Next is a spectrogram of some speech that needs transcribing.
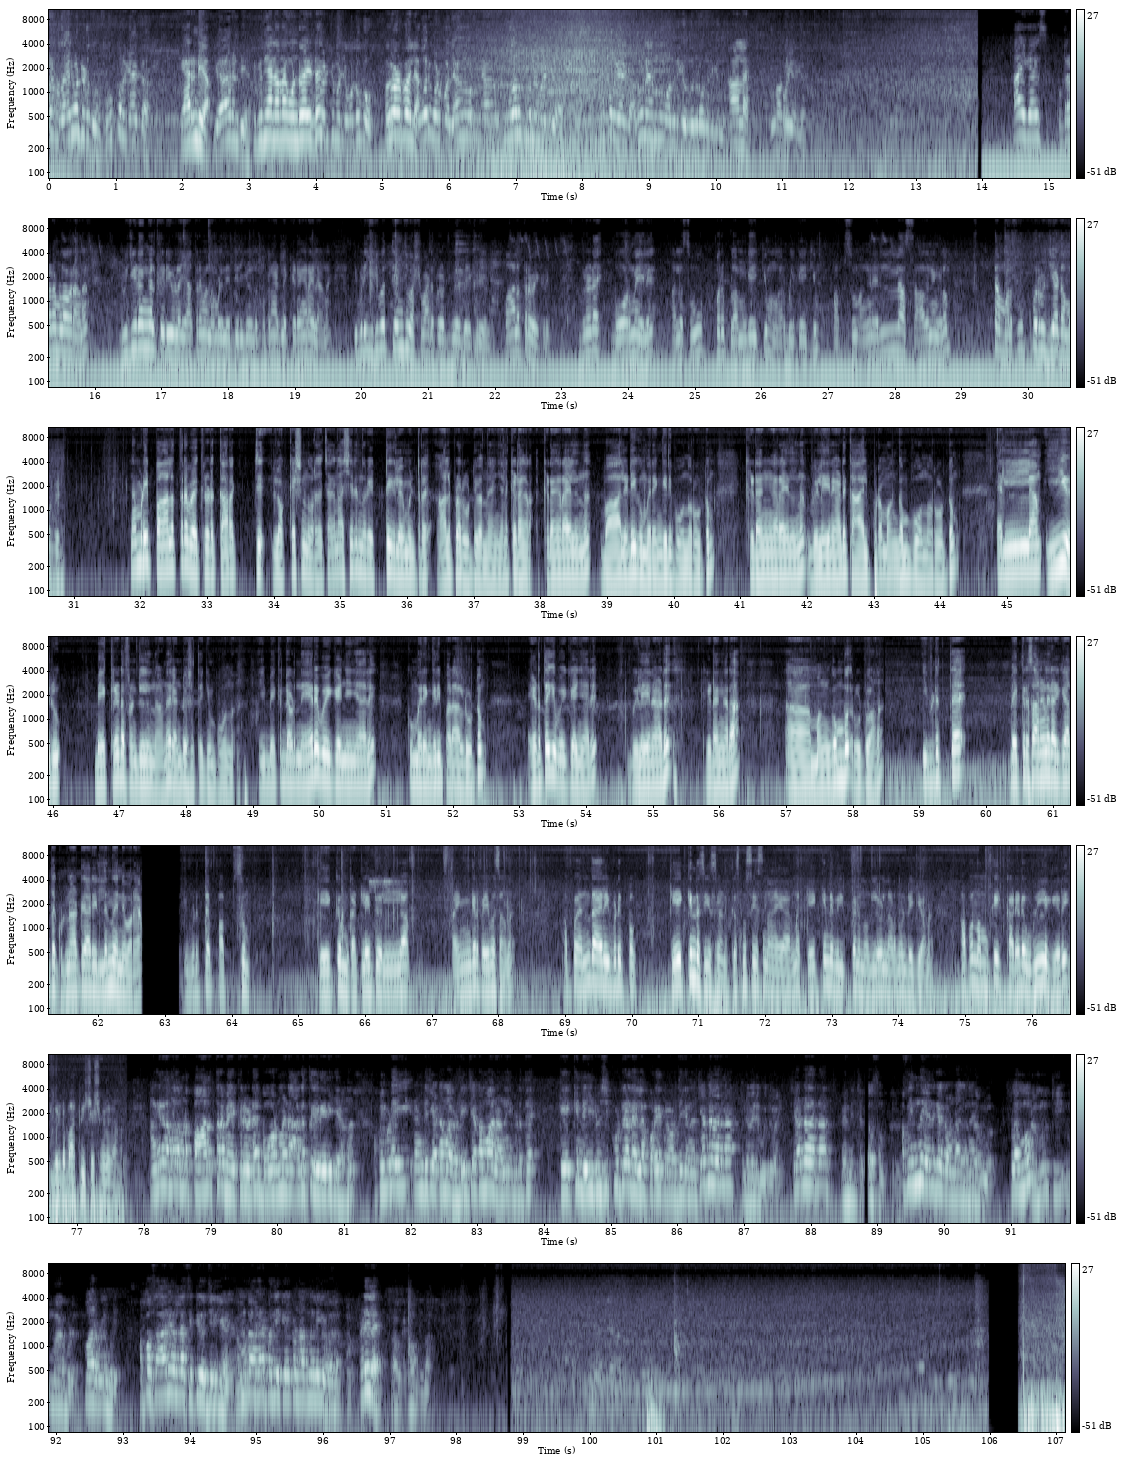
Super ആണ് ധൈര്യമായിട്ട് എടുത്തു. സൂപ്പർ കേക്കാ. ഗ്യാരണ്ടിയാ ഗ്യാരണ്ടിയാ ഇപ്പൊ ഞാൻ ഒരെണ്ണം കൊണ്ടുപോയിട്ട് ഒരു കുഴപ്പമില്ല. ഒരു കുഴപ്പമില്ല. ഞാൻ മൂന്നാൽ മേടിച്ചതാ. Super cake. അതുകൊണ്ട് ഞാൻ ഒന്ന് വന്നിരിക്കുന്നു ഇവിടെ വന്നിരിക്കുന്നു. ആണല്ലേ? സൂപ്പർ കേക്കാ. ഹായ് ഗൈസ് കുട്ടനാടൻ ബ്ലോഗറാണ്. രുചിയിടങ്ങൾ തേടിയുള്ള യാത്രയുമായി നമ്മൾ ഇന്ന് എത്തിയിരിക്കുന്നത് കുട്ടനാട്ടിലെ കിടങ്ങറയിലാണ്. ഇവിടെ ഇരുപത്തിയഞ്ച് വർഷമായിട്ട് പ്രവർത്തിക്കുന്ന ഒരു ബേക്കറിയുണ്ട് പാലത്ര ബേക്കറി ഇവരുടെ ബോർമയിൽ നല്ല സൂപ്പർ പ്ലം കേക്കും മാർബിൾ കേക്കും പപ്സും അങ്ങനെ എല്ലാ സാധനങ്ങളും ഇഷ്ടം സൂപ്പർ രുചിയായിട്ട് നമുക്ക് കിട്ടും. നമ്മുടെ ഈ പാലത്ര ബേക്കറിയുടെ കറക്റ്റ് ലൊക്കേഷൻ എന്ന് പറഞ്ഞാൽ ചങ്ങനാശ്ശേരി നിന്ന് ഒരു എട്ട് കിലോമീറ്റർ ആലപ്പുഴ റൂട്ടിൽ വന്നു കഴിഞ്ഞാൽ കിടങ്ങറ. കിടങ്ങറയിൽ നിന്ന് ബാലടി കുമരങ്കരി പോകുന്ന റൂട്ടും കിടങ്ങറയിൽ നിന്ന് വെളിയനാട് കാൽപ്പുറം മങ്കം പോകുന്ന റൂട്ടും എല്ലാം ഈ ഒരു ബേക്കറിയുടെ ഫ്രണ്ടിൽ നിന്നാണ് രണ്ട് വശത്തേക്കും പോകുന്നത്. ഈ ബേക്കറിയുടെ അവിടെ നേരെ പോയി കഴിഞ്ഞ് കഴിഞ്ഞാൽ കുമരങ്കരി പരാൽ റൂട്ടും ഇടത്തേക്ക് പോയി കഴിഞ്ഞാൽ വിളയനാട് കിടങ്ങറ മങ്കൊമ്പ് റൂട്ടുമാണ് ഇവിടുത്തെ ബേക്കറി സാധനങ്ങൾ കഴിക്കാത്ത കുട്ടനാട്ടുകാരില്ലെന്ന് തന്നെ പറയാം. ഇവിടുത്തെ പപ്സും കേക്കും കട്ട്ലേറ്റും എല്ലാം ഭയങ്കര ഫേമസ് ആണ്. അപ്പോൾ എന്തായാലും ഇവിടെ ഇപ്പോൾ കേക്കിന്റെ സീസണാണ് ക്രിസ്മസ് സീസൺ ആയ കാരണം കേക്കിന്റെ വിൽപ്പന നല്ലപോലെ നടന്നുകൊണ്ടിരിക്കുകയാണ്. അപ്പോൾ നമുക്ക് ഈ കടയുടെ ഉള്ളിൽ കയറി ഇവരുടെ ബാക്കി വിശേഷങ്ങൾ കാണാം. അങ്ങനെ നമ്മൾ നമ്മുടെ പാലത്തറ ബേക്കറിയുടെ ബോർമയുടെ അകത്ത് കയറിയിരിക്കുകയാണ്. അപ്പോൾ ഇവിടെ ഈ രണ്ട് ചേട്ടന്മാരുണ്ട്. ഈ ചേട്ടന്മാരാണ് ഇവിടുത്തെ കേക്കിന്റെ ഈ രുചിക്കൂട്ടുകളുടെ എല്ലാം പുറകെ പ്രവർത്തിക്കുന്നത് ചേട്ടനെ വരണ എന്റെ പേര് കുഞ്ഞുവാൻ ചേട്ടനെ വരണ ദിവസം അപ്പൊ ഇന്ന് ഏത് കേക്കാ ഉണ്ടാക്കുന്നത്? പ്ലമ്മും? മാർബിൾ മാർബിളും. കൂടി. അപ്പൊ സാധനങ്ങളെല്ലാം സെറ്റ് ചെയ്ത് വെച്ചിരിക്കുകയാണ്. നമുക്ക് അങ്ങനെ പതിയെ കേക്ക് ഉണ്ടാക്കുന്നതിലേക്ക് പോകാം റെഡി അല്ലേ ഓക്കെ. ഓക്കെ ബാ.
